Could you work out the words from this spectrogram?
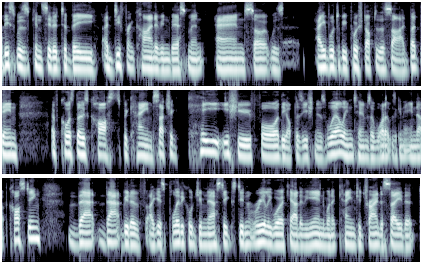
This was considered to be a different kind of investment. And so it was uh, able to be pushed off to the side. But then of course, those costs became such a key issue for the opposition as well in terms of what it was going to end up costing that that bit of, I guess, political gymnastics didn't really work out in the end when it came to trying to say that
